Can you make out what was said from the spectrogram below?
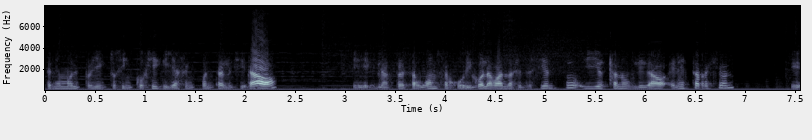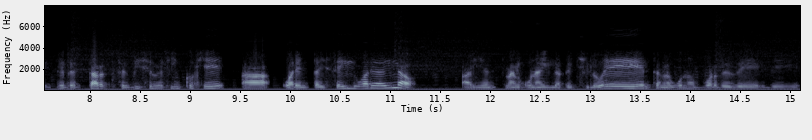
tenemos el proyecto 5G que ya se encuentra licitado. Eh, la empresa WOM se adjudicó la banda 700 y ellos están obligados en esta región de prestar servicios de 5G a 46 lugares aislados. Ahí entran algunas islas de Chiloé, entran algunos bordes de,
